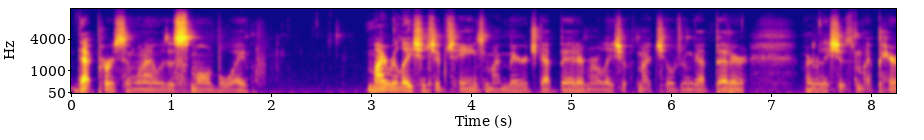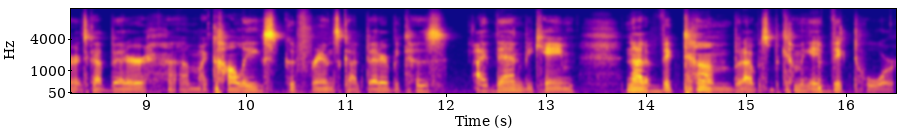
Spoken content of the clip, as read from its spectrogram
that person when I was a small boy my relationship changed. My marriage got better. My relationship with my children got better. My relationships with my parents got better. Uh, my colleagues, good friends got better because I then became not a victim, but I was becoming a victor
